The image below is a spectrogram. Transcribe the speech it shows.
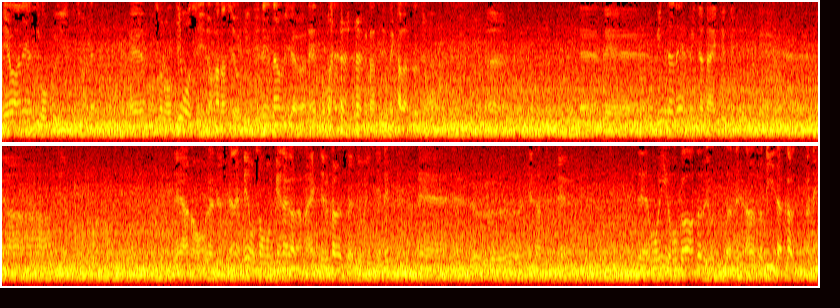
根はねすごくいいんでしょうね、えーもうそのティモシーの話を聞いてね涙がね止まらなくなってねカラスたちも、うん。えーでみんなねみんな泣いててね、えーいやーっていうていうんですかね目を背けながら泣いてるカラスたちもいてね、えー、うーってなっててでもういいよ他は当たるよって言ったらねあのそのリーダーカラスがね、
